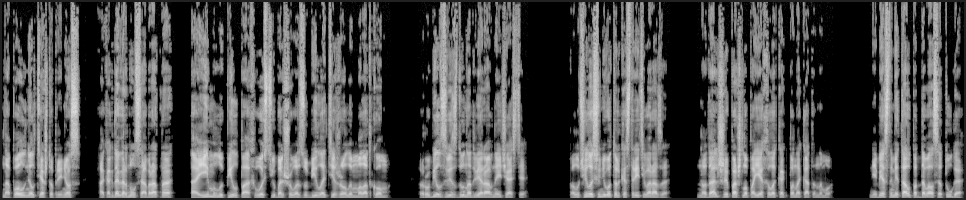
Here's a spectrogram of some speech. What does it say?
наполнил те, что принес, а когда вернулся обратно, а им лупил по охвостью большого зубила тяжелым молотком. Рубил звезду на две равные части. Получилось у него только с третьего раза, но дальше пошло-поехало, как по накатанному. Небесный металл поддавался туго,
